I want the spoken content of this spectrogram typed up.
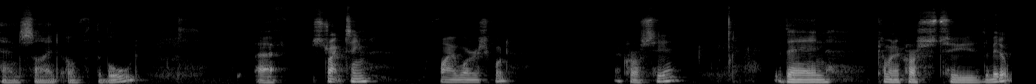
hand side of the board. Uh, strike team, fire warrior squad across here. Then coming across to the middle,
